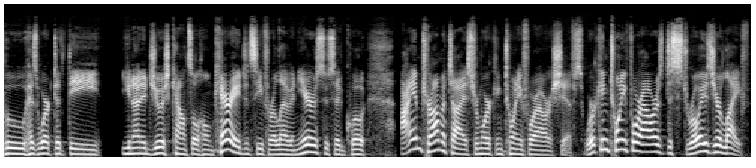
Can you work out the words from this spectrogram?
who has worked at the United Jewish Council Home Care Agency for 11 years, who said, quote, I am traumatized from working 24 hour shifts. Working 24 hours destroys your life.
